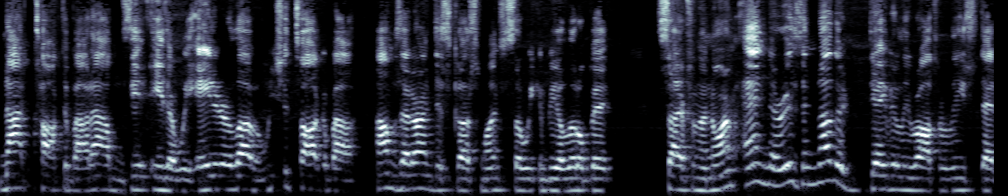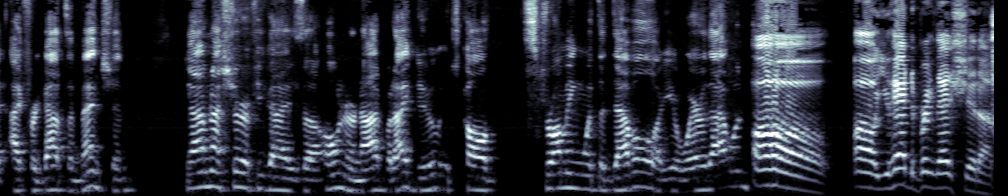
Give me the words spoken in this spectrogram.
Not talked about albums. Either we hate it or love it. We should talk about albums that aren't discussed much, so we can be a little bit aside from the norm. And there is another David Lee Roth release that I forgot to mention yeah, I'm not sure if you guys uh, own it or not, but I do. It's called Strumming with the Devil. Are you aware of that one? Oh, oh, you had to bring that shit up.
